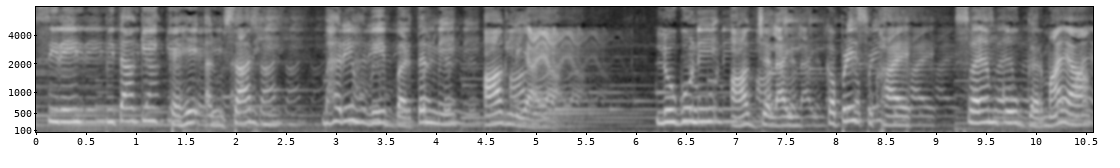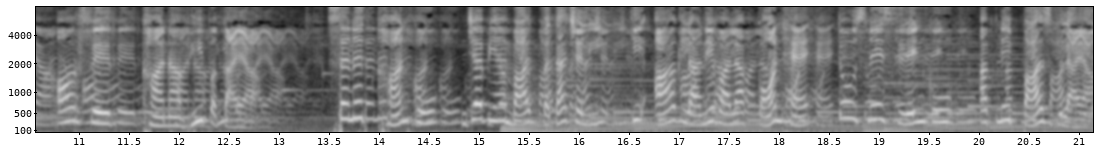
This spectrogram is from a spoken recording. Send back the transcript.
सिरेन पिता के कहे अनुसार ही भरे हुए बर्तन में आग ले आया। लोगों ने आग जलाई कपड़े सुखाए स्वयं को गरमाया और फिर खाना भी पकाया। सनत खान को जब यह बात पता चली कि आग लाने वाला कौन है तो उसने सिरेन को अपने पास बुलाया।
